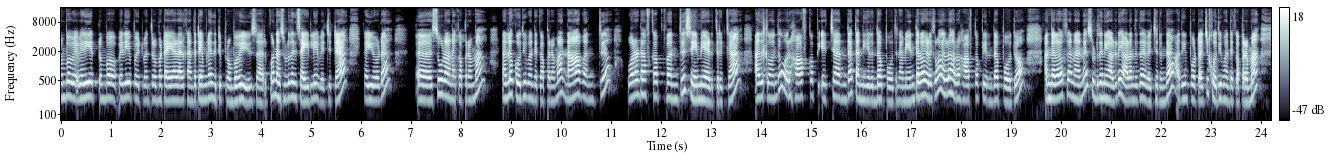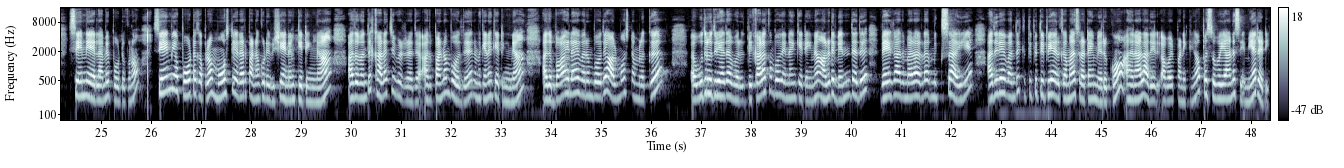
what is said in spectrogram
ரொம்ப வெளியே ரொம்ப வெளியே போயிட்டு வந்து ரொம்ப டயர்டாக இருக்குது அந்த டைமில் இந்த டிப் ரொம்பவே யூஸாக இருக்கும். நான் சுடுதண்ணி சைட்லேயே வச்சுட்டேன். கையோட சூடானதுக்கப்புறமா நல்லா கொதி வந்ததுக்கப்புறமா நான் வந்து ஒன் அண்ட் ஆஃப் கப் வந்து சேமியா எடுத்திருக்கேன். அதுக்கு வந்து ஒரு ஹாஃப் கப் எச்சா இருந்தால் தண்ணி இருந்தால் போதும். நம்ம எந்த அளவு எடுக்கிறோமோ அதோட ஒரு ஹாஃப் கப் இருந்தால் போதும். அந்த அளவுக்கு நான் சுடுதண்ணி ஆல்ரெடி அளந்து தான் வச்சுருந்தேன் அதையும் போட்டாச்சு கொதி வந்ததுக்கப்புறமா சேமியா எல்லாமே போட்டுக்கணும். சேமியா போட்டதுக்கப்புறம் மோஸ்ட்லி எல்லோரும் பண்ணக்கூடிய விஷயம் என்னென்னு கேட்டிங்கன்னா அதை வந்து களைச்சி விடுறது. அது பண்ணும்போது நமக்கு என்ன கேட்டிங்கன்னா அது பாயிலாகி வரும்போது ஆல்மோஸ்ட் நம்மளுக்கு உதிரி உதிரியாக தான் வரும் இப்படி கலக்கும்போது என்னன்னு கேட்டிங்கன்னா ஆல்ரெடி வெந்தது வேகாத மேலே எல்லாம் மிக்ஸ் ஆகி அதுவே வந்து திப்பி திப்பியாக இருக்க மாதிரி சில டைம் இருக்கும். அதனால் அதை அவாய்ட் பண்ணிக்கோங்க. இப்போ சுவையான சேமியா ரெடி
